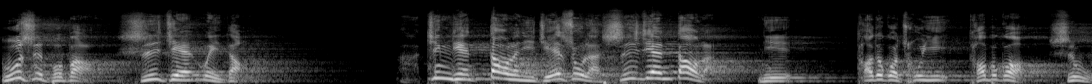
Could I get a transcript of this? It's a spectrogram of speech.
不是不报，时间未到，啊，今天到了，你结束了，时间到了，你逃得过初一，逃不过十五，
